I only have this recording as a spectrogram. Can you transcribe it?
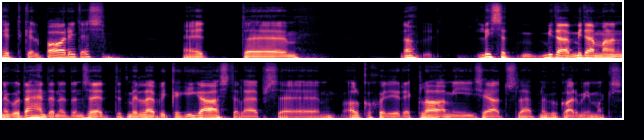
hetkel baarides, et äh, noh, lihtsalt mida, mida ma olen nagu tähendanud, on see, et, et meil läheb ikkagi iga aasta läheb see alkoholireklaami seadus läheb nagu karmimaks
